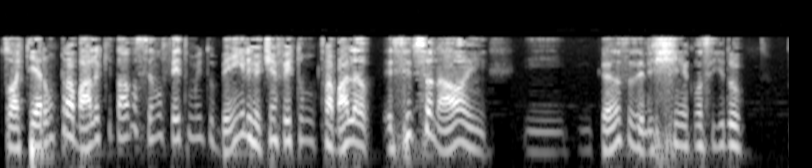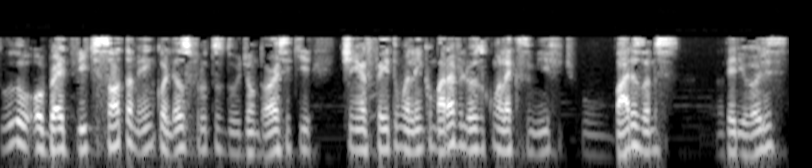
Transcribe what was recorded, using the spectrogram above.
só que era um trabalho que estava sendo feito muito bem, ele já tinha feito um trabalho excepcional em, em, em Kansas, ele tinha conseguido tudo, o Brad Pitt só também colheu os frutos do John Dorsey, que tinha feito um elenco maravilhoso com o Alex Smith, tipo, vários anos anteriores,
